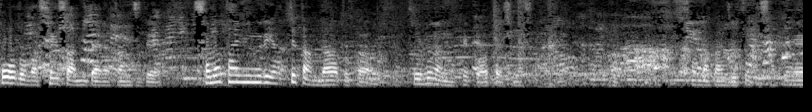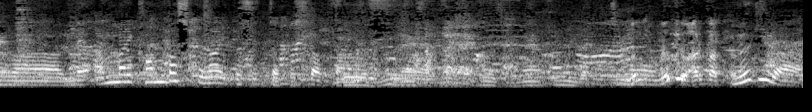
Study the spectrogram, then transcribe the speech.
高度なセンサーみたいな感じでそのタイミングでやってたんだとかそういう風なのも結構あったりしますよね。そんな感じでちょっと昨年はねあんまり芳しくない年っちゃ年だったんですよね。そうですよね、麦麦悪かった。うん、麦は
